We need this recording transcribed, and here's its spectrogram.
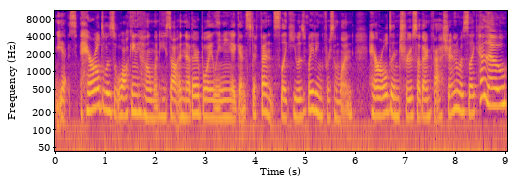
Yes. Harold was walking home when he saw another boy leaning against a fence like he was waiting for someone. Harold, in true Southern fashion, was like, hello,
